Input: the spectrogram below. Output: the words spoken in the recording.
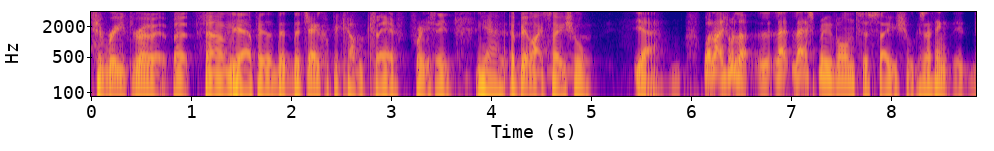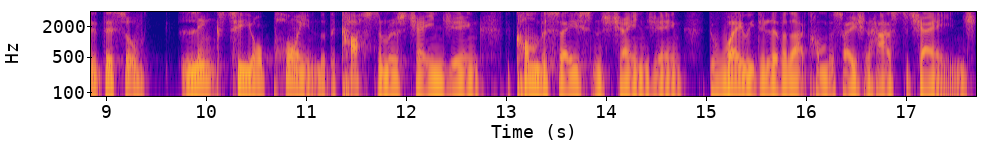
to read through it, but um, Yeah, but the, the joke will become clear pretty soon. yeah, a bit like social. Yeah. Well, actually, look, let, let's move on to social because I think th- th- this sort of links to your point that the customer is changing, the conversation's changing, the way we deliver that conversation has to change.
